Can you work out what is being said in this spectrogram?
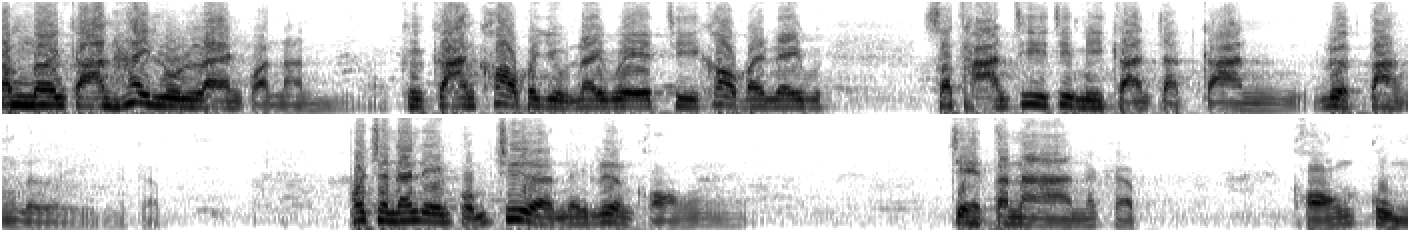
ดำเนินการให้รุนแรงกว่านั้น คือการเข้าไปอยู่ในเวทีเข้าไปใน สถานที่ที่มีการจัดการเลือกตั้งเลยนะครับ เพราะฉะนั้นเองผมเชื่อในเรื่องของเจตนานะครับของกลุ่ม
